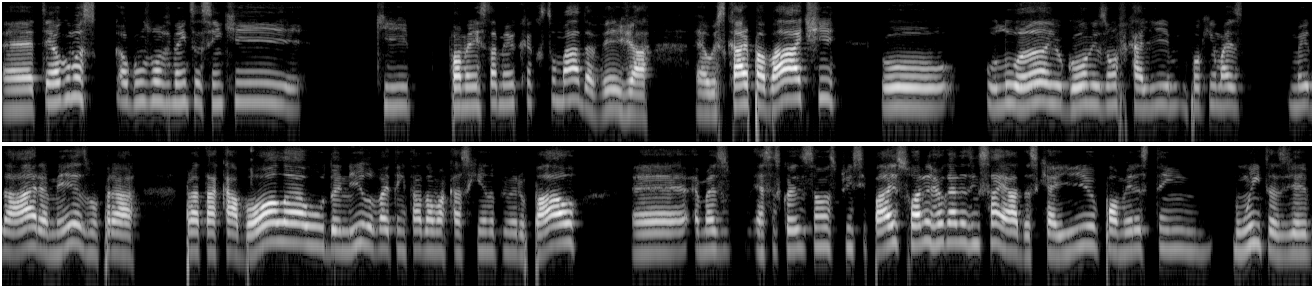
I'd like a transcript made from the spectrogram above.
É, tem algumas, alguns movimentos assim que, que Palmeirense está meio que acostumado a ver já. É, o Scarpa bate, o, o Luan e o Gomes vão ficar ali um pouquinho mais no meio da área mesmo para atacar a bola. O Danilo vai tentar dar uma casquinha no primeiro pau. É, é, mas essas coisas são as principais, fora as jogadas ensaiadas, que aí o Palmeiras tem muitas e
